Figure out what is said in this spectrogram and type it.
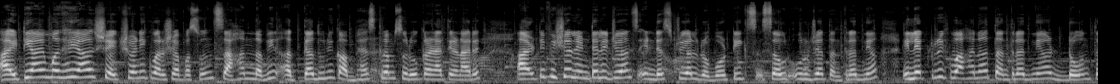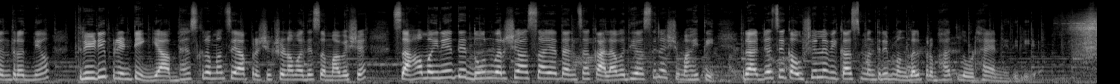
आय टी आयमध्ये या शैक्षणिक वर्षापासून सहा नवीन अत्याधुनिक अभ्यासक्रम सुरू करण्यात येणार आहेत. आर्टिफिशियल इंटेलिजन्स इंडस्ट्रीयल रोबोटिक्स सौर ऊर्जा तंत्रज्ञ इलेक्ट्रिक वाहनं तंत्रज्ञ ड्रोन तंत्रज्ञ थ्री डी प्रिंटिंग या अभ्यासक्रमाचा या प्रशिक्षणामध्ये समावेश आहे. सहा महिने ते दोन वर्ष असा या त्यांचा कालावधी असेल अशी माहिती राज्याचे कौशल्य विकास मंत्री मंगल प्रभात लोढा यांनी दिली आहे.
